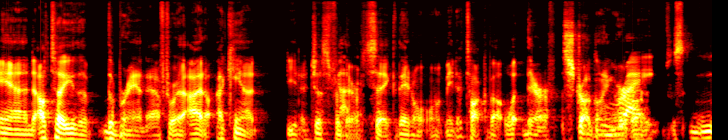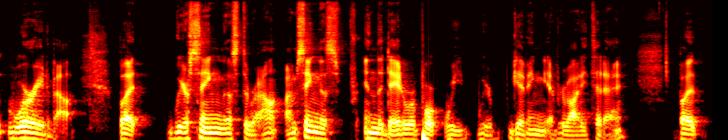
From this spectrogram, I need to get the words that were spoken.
And I'll tell you the the brand afterward. I don't- I can't you know just for Got their it. sake they don't want me to talk about what they're struggling or, or Right. s- worried about. But we're seeing this throughout. I'm seeing this in the data report we we're giving everybody today. But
